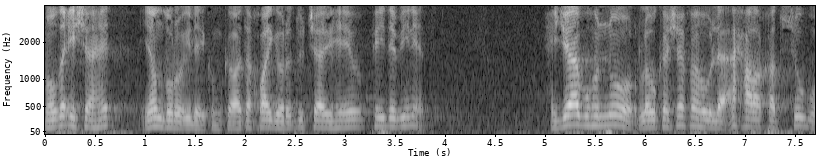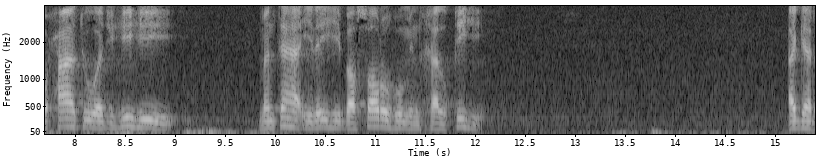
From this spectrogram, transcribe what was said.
موضعی شاهد ينظر إليكم كواتا خواهي قولة دو تشاوي هيو بيدا بينات حجابه النور لو كشفه لأحرقت سبحات وجهه ما انتهى إليه بصره من خلقه ئەگەر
